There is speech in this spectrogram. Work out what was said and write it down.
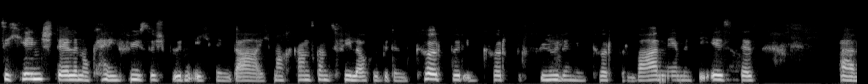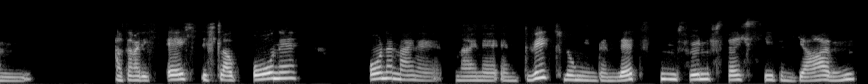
sich hinstellen, okay, Füße spüren, ich bin da. Ich mache ganz, ganz viel auch über den Körper, im Körper fühlen, im Körper wahrnehmen, wie ist es. Ähm, also weil ich echt, ich glaube, ohne, ohne meine, meine Entwicklung in den letzten fünf, sechs, sieben Jahren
